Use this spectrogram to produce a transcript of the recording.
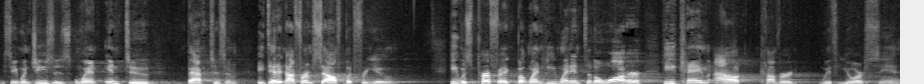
You see, when Jesus went into baptism, he did it not for himself, but for you. He was perfect, but when he went into the water, he came out covered with your sin.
